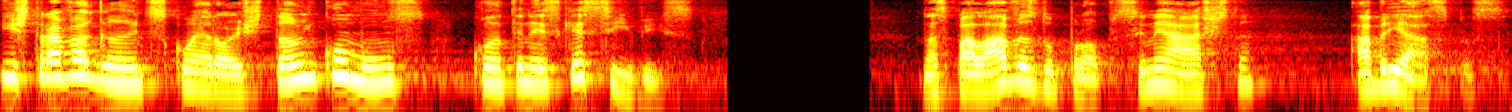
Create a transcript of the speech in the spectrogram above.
e extravagantes com heróis tão incomuns quanto inesquecíveis. Nas palavras do próprio cineasta, abre aspas,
